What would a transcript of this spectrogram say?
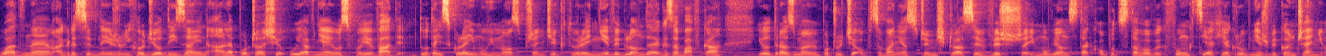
Ładne, agresywne jeżeli chodzi o design, ale po czasie ujawniają swoje wady. Tutaj z kolei mówimy o sprzęcie, który nie wygląda jak zabawka i od razu mamy poczucie obcowania z czymś klasy wyższej, mówiąc tak o podstawowych funkcjach, jak również wykończeniu.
